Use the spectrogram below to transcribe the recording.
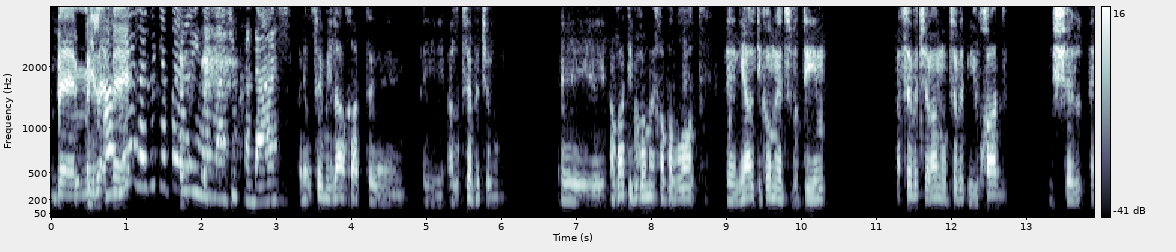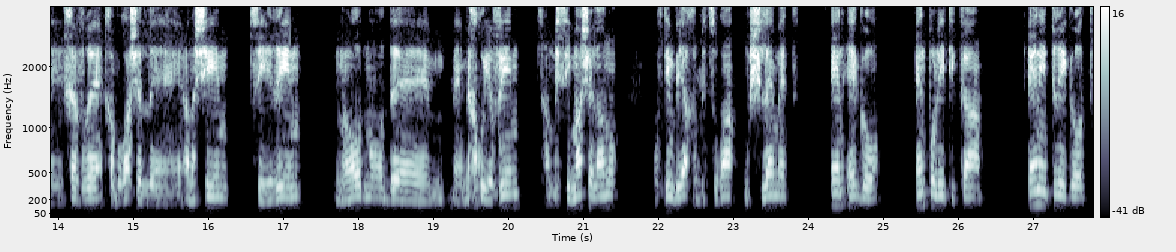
במילה... ב- אמיר, איזה כיף היה ללמוד משהו חדש. אני רוצה מילה אחת על הצוות שלנו. עבדתי בכל מיני חברות, ניהלתי כל מיני צוותים. הצוות שלנו הוא צוות מיוחד של אה, חבר'ה, חבורה של אה, אנשים צעירים, מאוד מאוד אה, מחויבים למשימה שלנו, עובדים ביחד בצורה מושלמת, אין אגו, אין פוליטיקה, אין אינטריגות,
